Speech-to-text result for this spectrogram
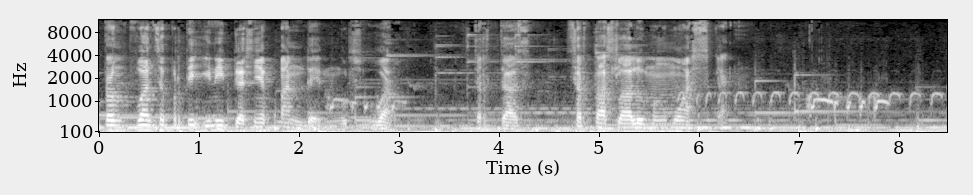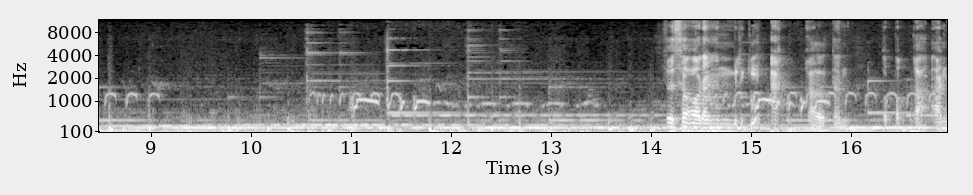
Perempuan seperti ini biasanya pandai mengurus uang, cerdas, serta selalu memuaskan. Seseorang yang memiliki akal dan kepekaan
